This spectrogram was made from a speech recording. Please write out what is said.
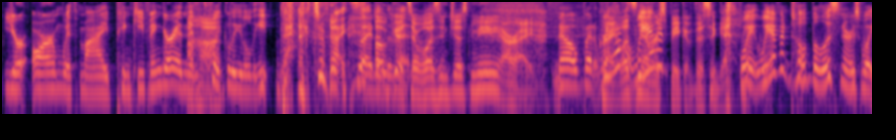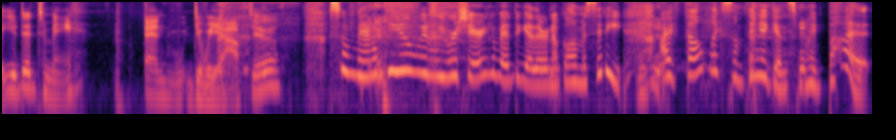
your arm with my pinky finger, and then quickly leap back to my side oh, of the good. bed. So it wasn't just me. All right. no, but we Great. haven't. Let's We never speak of this again. wait, we haven't told the listeners what you did to me. And do we have to? So Matthew, when we were sharing a bed together in Oklahoma City, I felt like something against my butt,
